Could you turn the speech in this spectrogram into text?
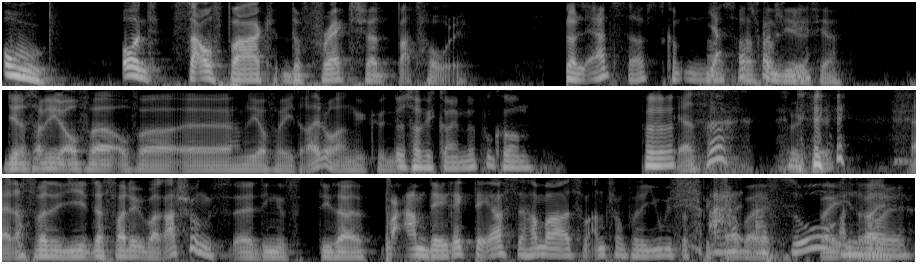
Oh! Und South Park The Fractured Butthole. lol, ernsthaft? Es kommt ein Ja, neues das kommt Spiel. dieses Jahr. Ja, das haben die auf der, auf äh, haben die auf der E3 doch angekündigt. Das habe ich gar nicht mitbekommen. Ernsthaft? Okay. Ja, das war, die, das war der Überraschungsding, dieser Bam, direkt der erste Hammer als am Anfang von der Ubisoft PK Ach, bei. ach so, bei ah, E3. lol.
